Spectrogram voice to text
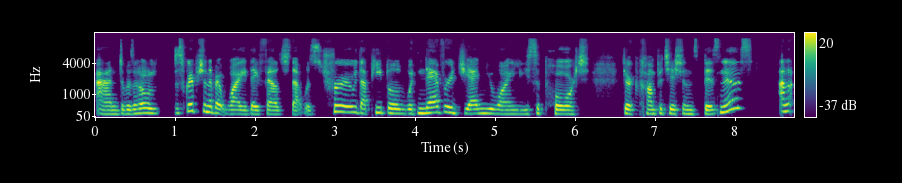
And there was a whole description about why they felt that was true, that people would never genuinely support their competition's business. And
